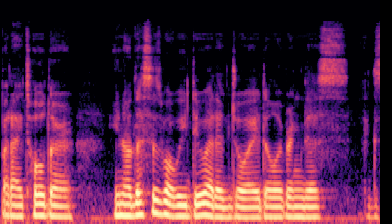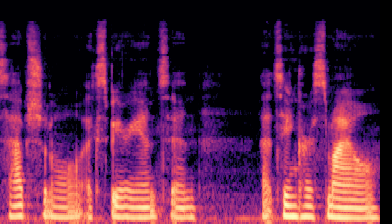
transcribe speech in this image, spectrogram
But I told her, you know, this is what we do at Enjoy, delivering this exceptional experience, and that seeing her smile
